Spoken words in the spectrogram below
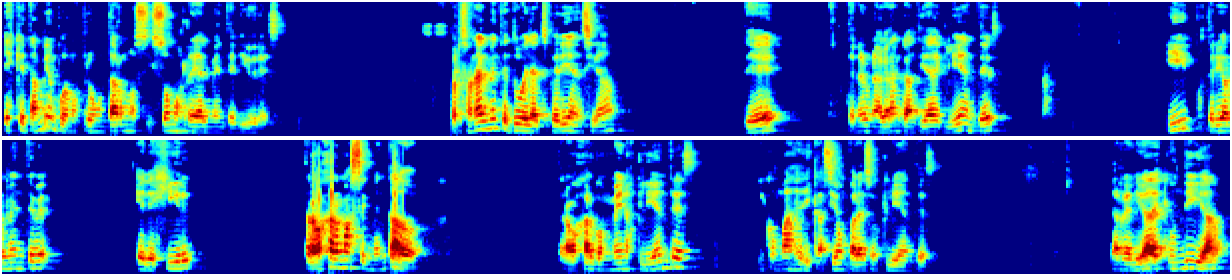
es que también podemos preguntarnos si somos realmente libres. Personalmente tuve la experiencia de tener una gran cantidad de clientes y posteriormente elegir trabajar más segmentado, trabajar con menos clientes y con más dedicación para esos clientes. La realidad es que un día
